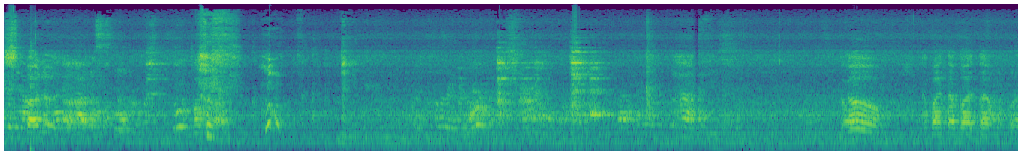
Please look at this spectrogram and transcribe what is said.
Paano? Go! Kabata-bata mo pa.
